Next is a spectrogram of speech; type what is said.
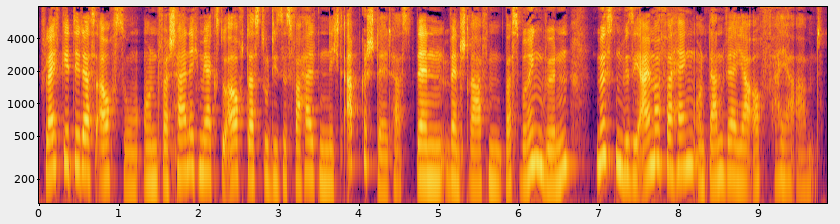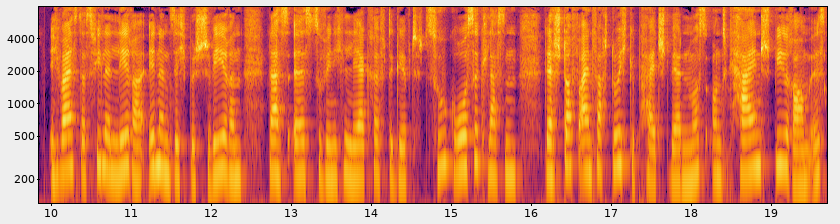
Vielleicht geht dir das auch so und wahrscheinlich merkst du auch, dass du dieses Verhalten nicht abgestellt hast. Denn wenn Strafen was bringen würden, müssten wir sie einmal verhängen und dann wäre ja auch Feierabend. Ich weiß, dass viele LehrerInnen sich beschweren, dass es zu wenig Lehrkräfte gibt, zu große Klassen, der Stoff einfach durchgepeitscht werden muss und kein Spielraum ist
